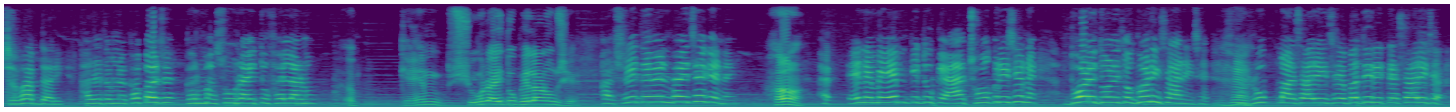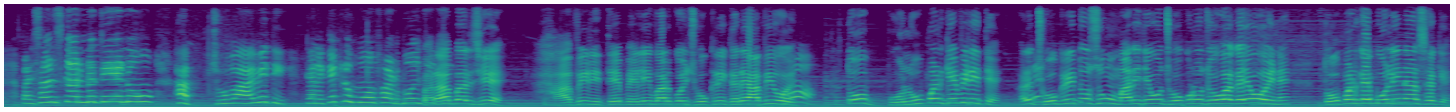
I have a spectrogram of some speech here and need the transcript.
જવાબદારી. આજે તમને ખબર છે ઘરમાં શું રાયતું ફેલાણું? કેમ? શું રાયતું ફેલાણું છે? હા શ્રી દેવેનભાઈ છે કે નહીં? હા. હા, એને મેં એમ કીધું કે આ છોકરી છે ને ધોળી ધોળી તો ઘણી સારી છે. રૂપમાં સારી છે બધી રીતે સારી છે. પણ સંસ્કાર નથી એનું. હા જોવા આવી હતી ત્યારે કેટલું મોફાડ બોલતી બરાબર છે. આવી રીતે પહેલી વાર કોઈ છોકરી ઘરે આવી હોય તો બોલવું પણ કેવી રીતે? અરે છોકરી તો શું મારી જેવો છોકરો જોવા ગયો હોય ને તો પણ કઈ બોલી ના શકે.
